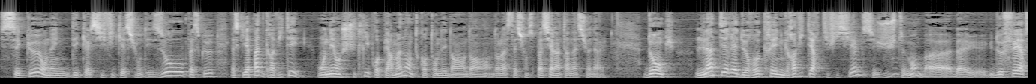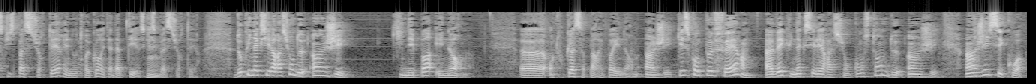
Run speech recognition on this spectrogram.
c'est que on a une décalcification des eaux parce qu'il n'y a pas de gravité. On est en chute libre permanente quand on est dans, dans, dans la station spatiale internationale. Donc L'intérêt de recréer une gravité artificielle, c'est justement bah, bah, de faire ce qui se passe sur Terre et notre corps est adapté à ce qui se hmm. passe sur Terre. Donc une accélération de 1 g, qui n'est pas énorme. Euh, en tout cas, ça paraît pas énorme. 1 g. Qu'est-ce qu'on peut faire avec une accélération constante de 1 g? 1 g, c'est quoi?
